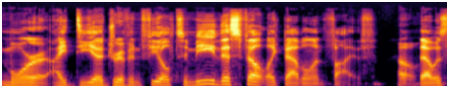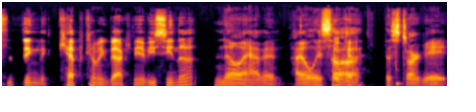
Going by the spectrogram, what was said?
more idea driven feel to me this felt like babylon 5 Oh that was the thing that kept coming back to me have you seen that no, I haven't. I only saw Okay. the Stargate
